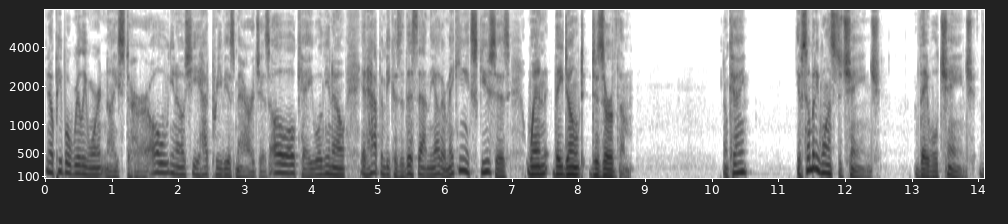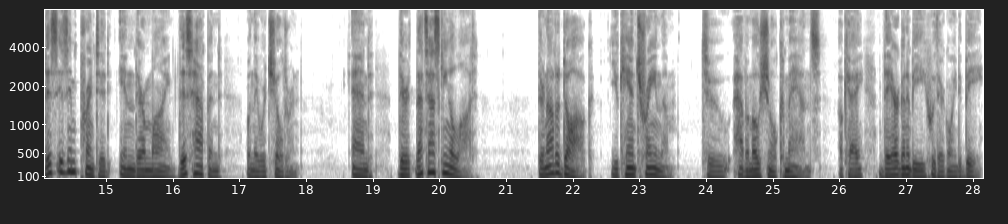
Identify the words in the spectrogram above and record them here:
know, people really weren't nice to her. Oh, you know, she had previous marriages. Oh, okay. Well, you know, it happened because of this, that, and the other, making excuses when they don't deserve them. Okay. If somebody wants to change, they will change. This is imprinted in their mind. This happened when they were children. And that's asking a lot. They're not a dog. You can't train them to have emotional commands. Okay? They are going to be who they're going to be.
